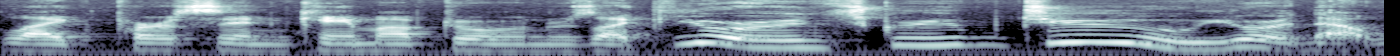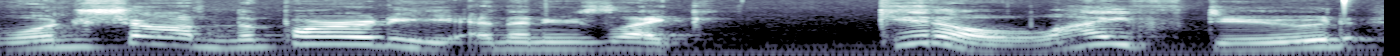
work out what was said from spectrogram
like person came up to him and was like, "You're in Scream 2. You're that one shot in the party," and then he was like, "Get a life, dude."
